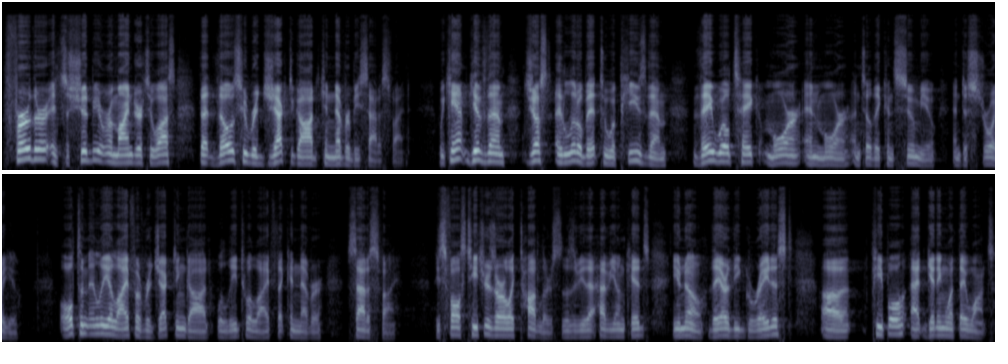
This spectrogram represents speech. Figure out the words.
Further, it should be a reminder to us that those who reject God can never be satisfied. We can't give them just a little bit to appease them. They will take more and more until they consume you and destroy you. Ultimately, a life of rejecting God will lead to a life that can never satisfy. These false teachers are like toddlers. Those of you that have young kids, you know they are the greatest uh, people at getting what they want.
